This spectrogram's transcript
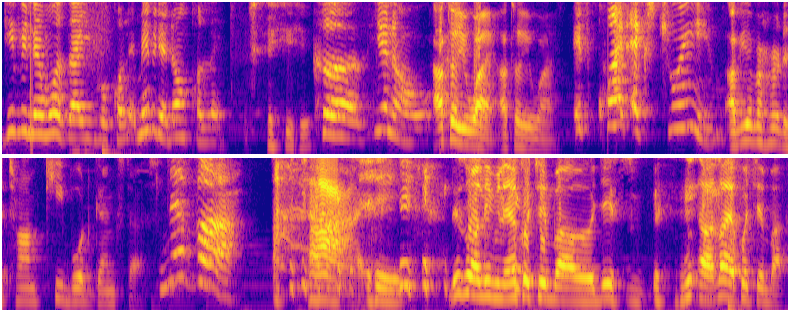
given them what's that you go collect. Maybe they don't collect. Because, you know, I'll tell you why. I'll tell you why. it's quite extreme. Have you ever heard the term keyboard gangsters? Never. This one live in echo chamber. Oh, Jesus. uh, not echo chamber.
